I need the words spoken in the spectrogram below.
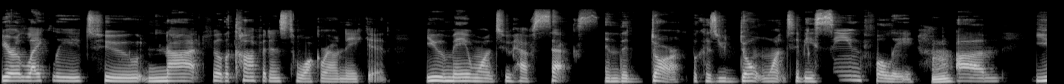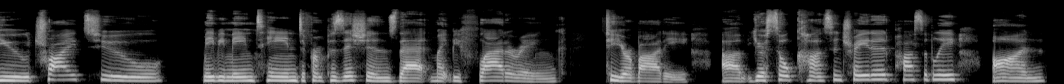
you're likely to not feel the confidence to walk around naked. You may want to have sex in the dark because you don't want to be seen fully. Mhm. Um, you try to maybe maintain different positions that might be flattering to your body. Um, you're so concentrated, possibly, on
